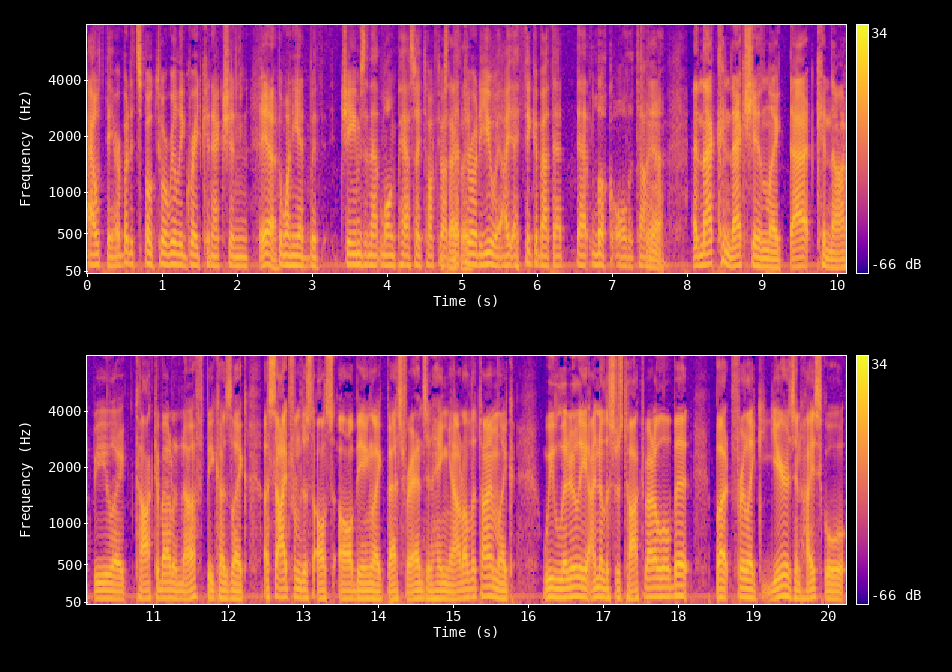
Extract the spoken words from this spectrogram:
out there, but it spoke to a really great connection. Yeah. the one he had with. James and that long pass I talked about, that throw to you, I, I think about that that look all the time. Yeah. And that connection, like that cannot be like talked about enough because like aside from just us all being like best friends and hanging out all the time, like we literally I know this was talked about a little bit, but for like years in high school,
